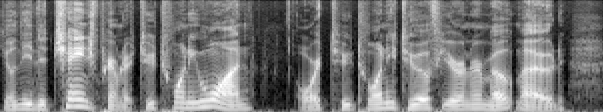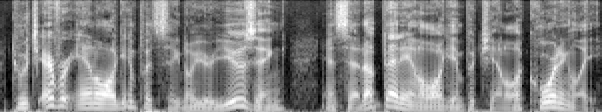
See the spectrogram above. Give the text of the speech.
you'll need to change parameter 221 or 222 if you're in remote mode, to whichever analog input signal you're using and set up that analog input channel accordingly.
